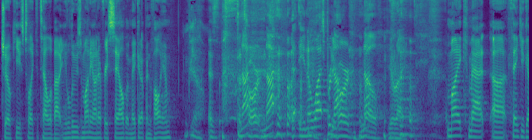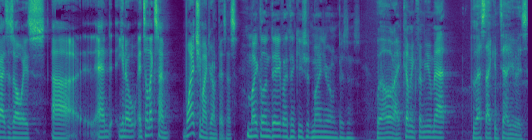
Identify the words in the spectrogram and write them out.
joke he used to like to tell about you lose money on every sale, but make it up in volume. Yeah, As, that's not hard. not you know what? It's pretty hard. No, you're right. Mike, Matt, uh, thank you guys as always. Uh, and, you know, until next time, why don't you mind your own business? Michael and Dave, I think you should mind your own business. Well, all right. Coming from you, Matt, the best I can tell you is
